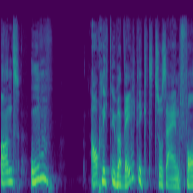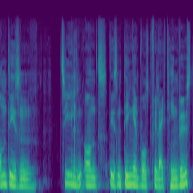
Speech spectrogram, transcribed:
Und um auch nicht überwältigt zu sein von diesen Zielen und diesen Dingen, wo du vielleicht hin willst,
